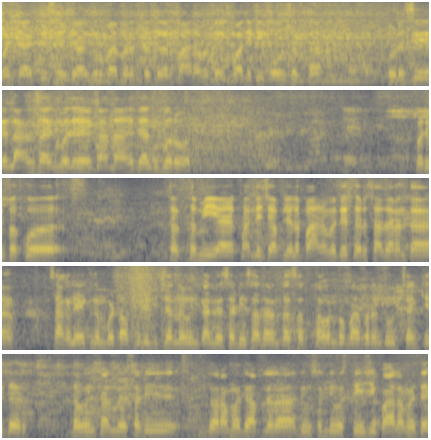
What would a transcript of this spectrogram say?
पंचेचाळीस ते शेहेचाळीस रुपयापर्यंत दर पाहायला मिळते. क्वालिटी पाहू शकता. थोडेसे लहान साईजमध्ये कांदा आहे त्याचबरोबर परिपक्व तर कमी या कांद्याचे आपल्याला पाहायला मिळते. तर साधारणतः चांगल्या एक नंबर टॉप क्वालिटीच्या नवीन कांद्यासाठी साधारणतः सत्तावन्न रुपयापर्यंत उच्चांकी दर नवीन कांद्यासाठी दरामध्ये आपल्याला दिवसेंदिवस तेजी पाहायला मिळते.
